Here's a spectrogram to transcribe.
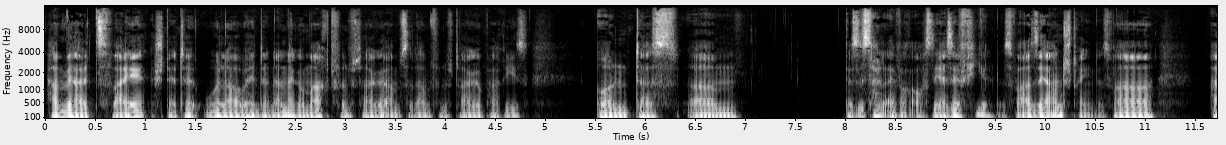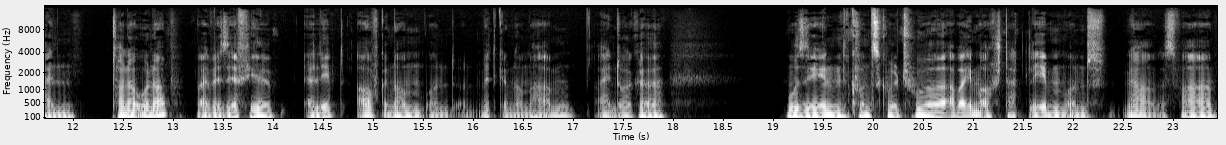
haben wir halt zwei Städte Urlaube hintereinander gemacht. Fünf Tage Amsterdam, fünf Tage Paris. Und das, ähm, das ist halt einfach auch sehr, sehr viel. Das war sehr anstrengend. Das war ein toller Urlaub, weil wir sehr viel erlebt, aufgenommen und, und mitgenommen haben. Eindrücke, Museen, Kunstkultur, aber eben auch Stadtleben und ja, es war,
